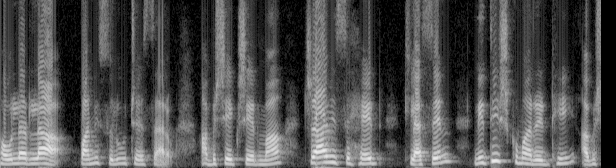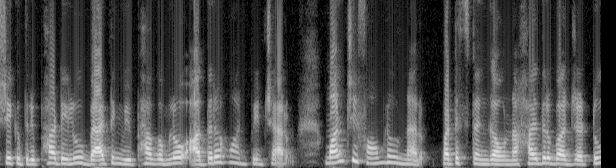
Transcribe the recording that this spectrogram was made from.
బౌలర్ల పని సులువు చేశారు. Abhishek Sharma Travis Head Klaasen Nitish Kumar Reddy Abhishek త్రిపాఠిలు బ్యాటింగ్ విభాగంలో అదరహం అనిపించారు. మంచి ఫామ్లో ఉన్నారు. పటిష్టంగా ఉన్న హైదరాబాద్ జట్టు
